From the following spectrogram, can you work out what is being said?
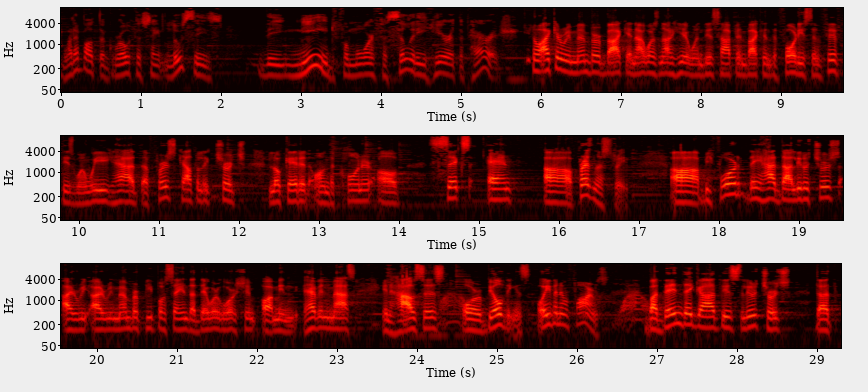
what about the growth of St. Lucy's, the need for more facility here at the parish? You know, I can remember back, and I was not here when this happened back in the 40s and 50s, when we had the first Catholic church located on the corner of 6th and uh, Fresno Street. Uh, before they had that little church, I, re I remember people saying that they were worshiping, I mean, having mass in houses wow. or buildings or even in farms. Wow. But then they got this little church that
